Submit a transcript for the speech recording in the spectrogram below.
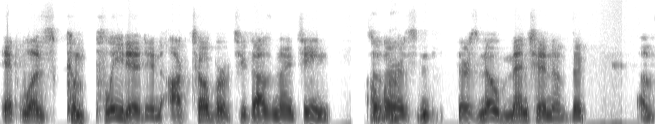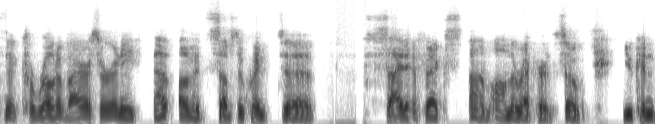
It was completed in October of 2019. So Oh, wow. there's there's no mention of the of the coronavirus or any uh, of its subsequent uh, side effects um, on the record. So you can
